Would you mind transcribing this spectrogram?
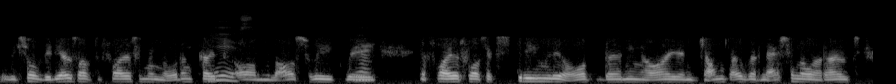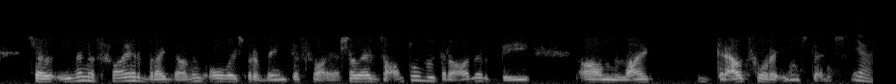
we saw videos of the fires in the Northern Cape Yes. um, last week, where Yeah. the fire was extremely hot, burning high, and jumped over national roads. So even a fire break doesn't always prevent a fire. So an example would rather be um, like drought, for instance Yeah.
